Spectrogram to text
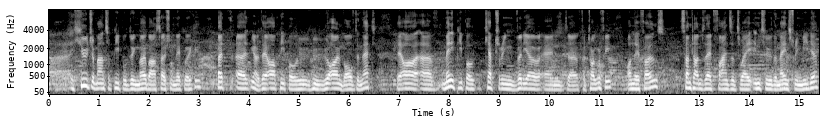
uh, huge amounts of people doing mobile social networking, but uh, you know, there are people who, who, who, are involved in that. There are uh, many people capturing video and uh, photography on their phones. Sometimes that finds its way into the mainstream media.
